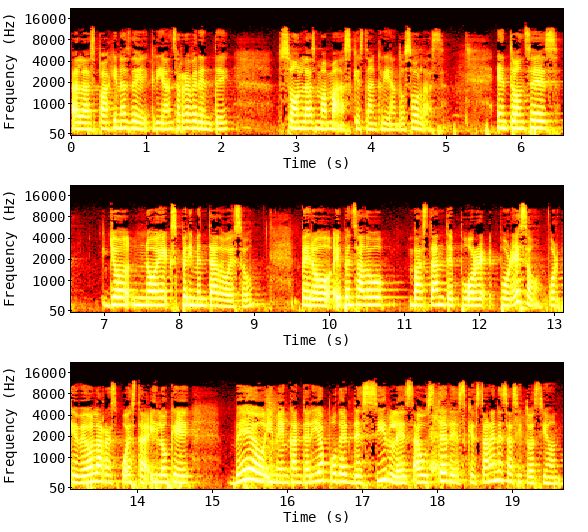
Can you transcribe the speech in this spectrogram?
a las páginas de crianza reverente son las mamás que están criando solas. Entonces, yo no he experimentado eso, pero he pensado bastante por, por eso, porque veo la respuesta y lo que veo y me encantaría poder decirles a ustedes que están en esa situación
